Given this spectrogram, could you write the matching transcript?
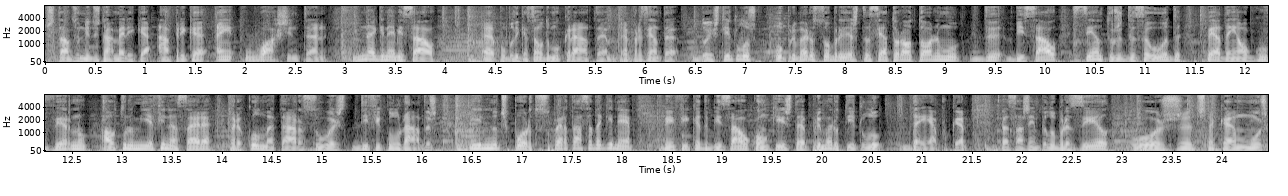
Estados Unidos da América África em Washington. Na Guiné-Bissau, a publicação democrata apresenta dois títulos. O primeiro sobre este setor autónomo de Bissau. Centros de saúde pedem ao governo autonomia financeira para colmatar suas dificuldades. E no desporto, Supertaça da Guiné, Benfica de Bissau conquista primeiro título da época. Passagem pelo Brasil. Hoje destacamos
